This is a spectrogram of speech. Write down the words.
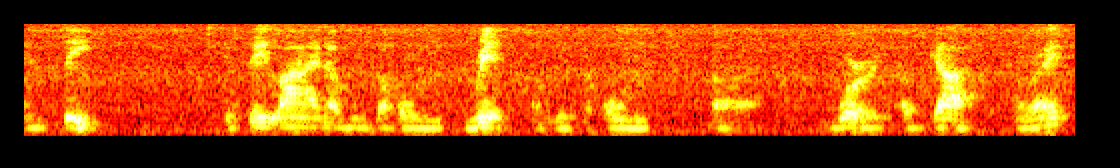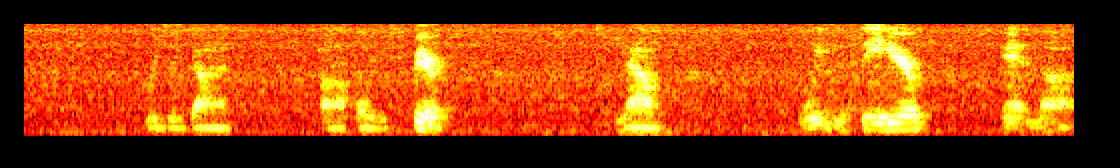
and see if they line up with the holy writ or with the holy uh, word of God. All right, which is God's uh, Holy Spirit. Now, we can see here in uh,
